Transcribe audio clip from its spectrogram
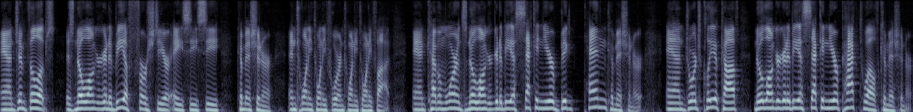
And Jim Phillips is no longer going to be a first year ACC commissioner in 2024 and 2025. And Kevin Warren's no longer going to be a second year Big Ten commissioner. And George Kliavkoff no longer going to be a second year Pac 12 commissioner.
